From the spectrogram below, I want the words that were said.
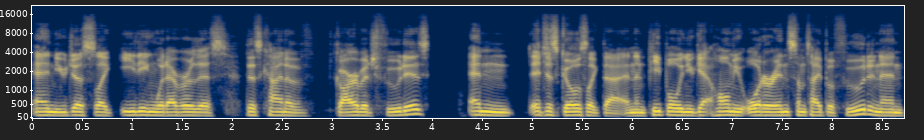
and you just like eating whatever this this kind of garbage food is and it just goes like that and then people when you get home you order in some type of food and then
